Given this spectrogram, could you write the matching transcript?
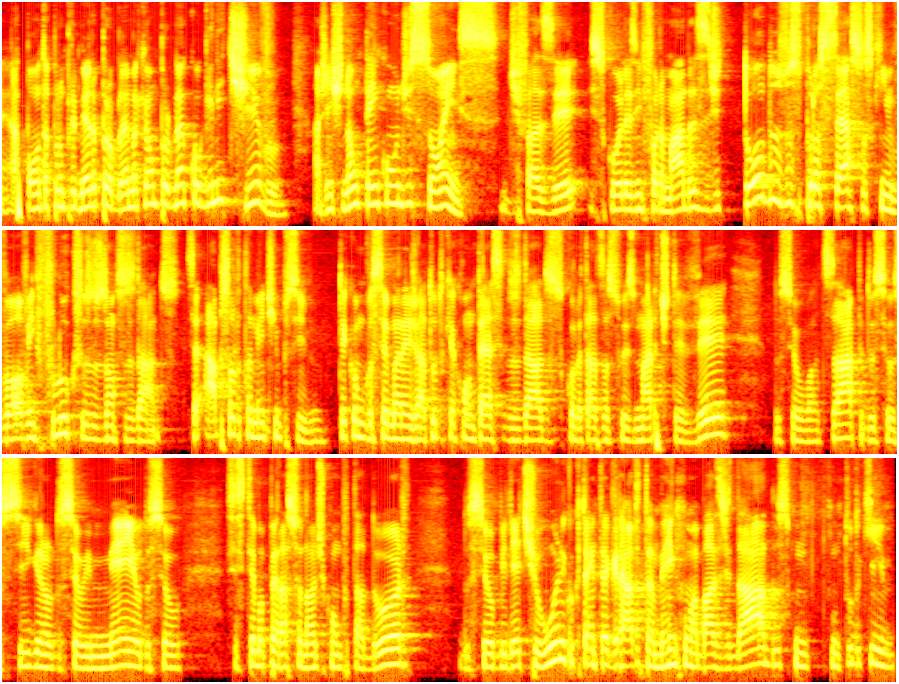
né, aponta para um primeiro problema que é um problema cognitivo. A gente não tem condições de fazer escolhas informadas de todos os processos que envolvem fluxos dos nossos dados. Isso é absolutamente impossível. Não tem como você manejar tudo o que acontece dos dados coletados da sua Smart TV, do seu WhatsApp, do seu Signal, do seu e-mail, do seu sistema operacional de computador, do seu bilhete único, que está integrado também com uma base de dados, com, com tudo que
